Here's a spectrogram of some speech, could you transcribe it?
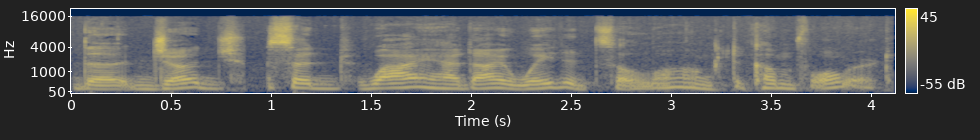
The judge said, Why had I waited so long to come forward?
